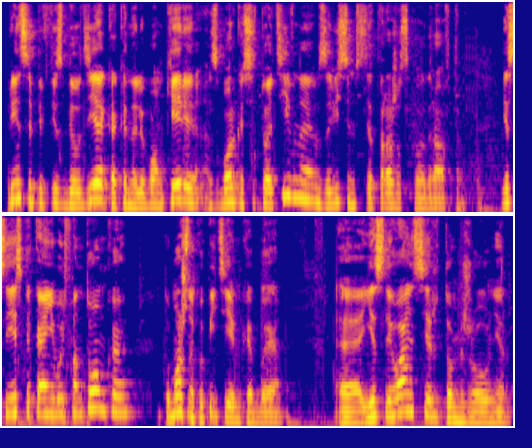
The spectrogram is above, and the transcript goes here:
В принципе, в физбилде, как и на любом carry, сборка ситуативная в зависимости от вражеского драфта. Если есть какая-нибудь фантомка, то можно купить и МКБ. Э, если лансер, то Mjollnir.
